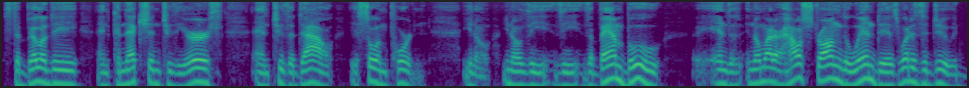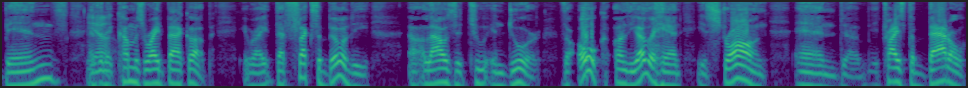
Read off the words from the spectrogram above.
stability, and connection to the earth and to the Tao is so important. You know, you know the the the bamboo, and the no matter how strong the wind is, what does it do? It bends, and then it comes right back up. Right, that flexibility uh, allows it to endure. The oak, on the other hand, is strong and uh, it tries to battle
